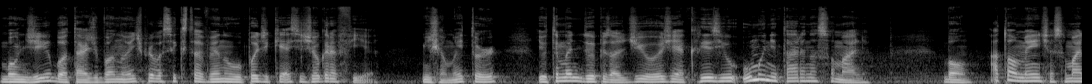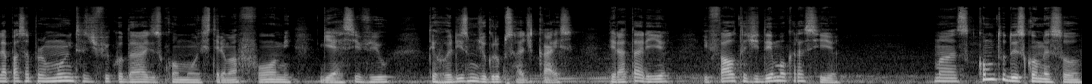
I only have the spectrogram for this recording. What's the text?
bom dia, boa tarde, boa noite para você que está vendo o podcast Geografia. Me chamo Heitor e o tema do episódio de hoje é a crise humanitária na Somália. Bom, atualmente a Somália passa por muitas dificuldades como extrema fome, guerra civil, terrorismo de grupos radicais, pirataria e falta de democracia. Mas como tudo isso começou?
